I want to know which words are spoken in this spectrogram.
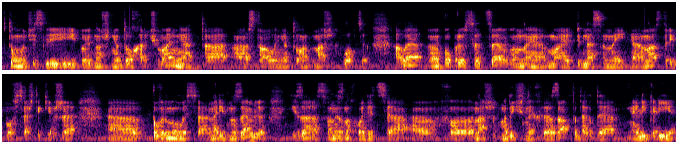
в тому числі і по відношенню до харчування та е, ставлення до наших хлопців. Але попри все це, вони мають піднесений настрій, бо все ж таки вже повернулися на рідну землю, і зараз вони знаходяться в наших медичних закладах, де лікарі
